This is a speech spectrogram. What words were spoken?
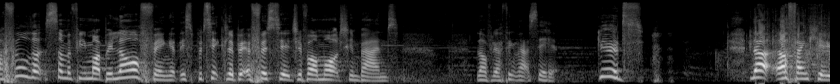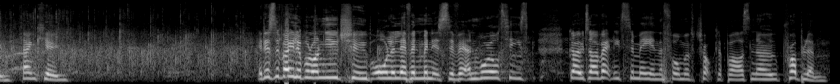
I feel that some of you might be laughing at this particular bit of footage of our marching band. Lovely, I think that's it. Good. No, oh, thank you, thank you. It is available on YouTube, all 11 minutes of it, and royalties go directly to me in the form of chocolate bars, no problem.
